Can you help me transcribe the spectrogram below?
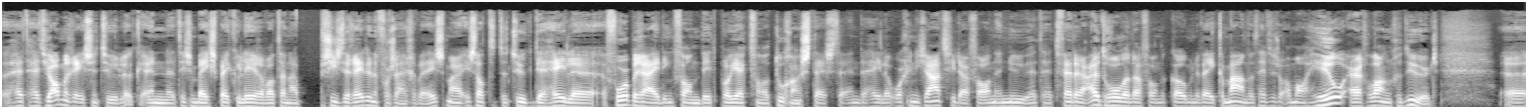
het, het jammer is natuurlijk, en het is een beetje speculeren wat daar nou precies de redenen voor zijn geweest, maar is dat het natuurlijk de hele voorbereiding van dit project van de toegangstesten en de hele organisatie daarvan en nu het, het verdere uitrollen daarvan de komende weken, maanden, dat heeft dus allemaal heel erg lang geduurd. Uh,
